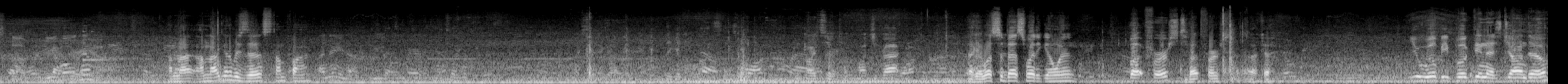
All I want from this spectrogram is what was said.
stop. You hold him? I'm not. I'm not going to resist. I'm fine. I know you're not. You hold him for one second. Actually, I got it. They get a license. All right, sir. Watch your back. Okay. What's the best way to go in? Butt first, Butt first. Okay. you will be booked in as John Doe.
